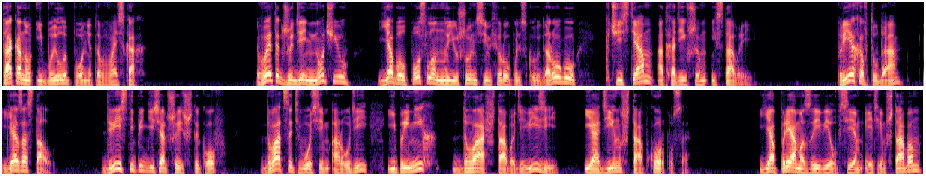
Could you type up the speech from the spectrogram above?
Так оно и было понято в войсках. В этот же день ночью я был послан на Юшунь-Симферопольскую дорогу к частям, отходившим из Таврии. Приехав туда, я застал 256 штыков, 28 орудий и при них два штаба дивизий и один штаб корпуса. Я прямо заявил всем этим штабам,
